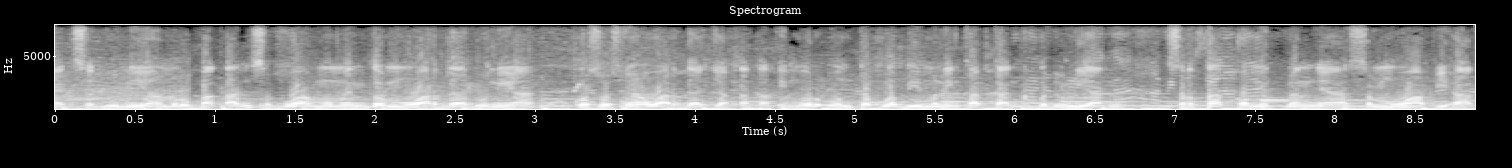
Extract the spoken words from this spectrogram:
AIDS Sedunia merupakan sebuah momentum warga dunia, khususnya warga Jakarta Timur untuk lebih meningkatkan kepedulian serta komitmennya semua pihak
